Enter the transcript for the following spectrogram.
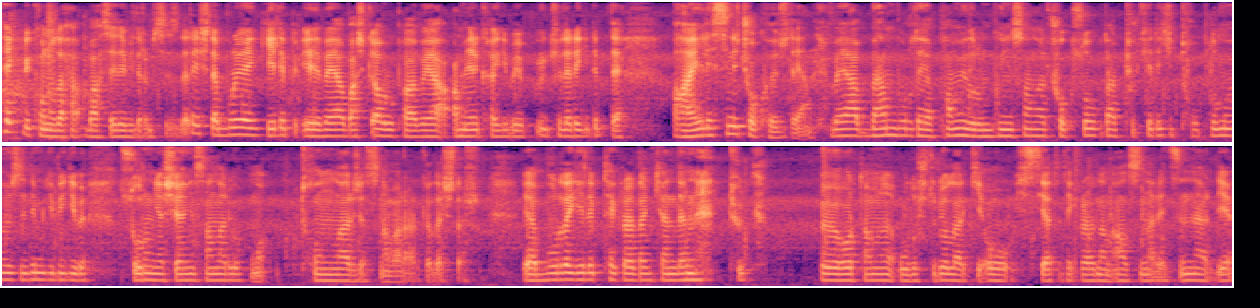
tek bir konu daha bahsedebilirim sizlere. İşte buraya gelip e, veya başka Avrupa veya Amerika gibi ülkelere gidip de ailesini çok özleyen veya ben burada yapamıyorum bu insanlar çok soğuklar Türkiye'deki toplumu özledim gibi gibi sorun yaşayan insanlar yok mu? Tonlarcasına var arkadaşlar. Ya burada gelip tekrardan kendilerine Türk ortamını oluşturuyorlar ki o hissiyatı tekrardan alsınlar etsinler diye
